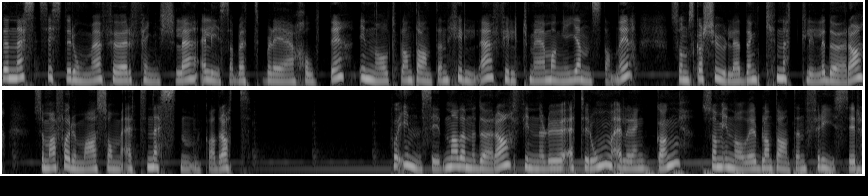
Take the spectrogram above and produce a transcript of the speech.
Det nest siste rommet før fengselet Elisabeth ble holdt i, inneholdt annet en hylle fylt med mange gjenstander som skal skjule den knøttlille døra som er forma som et nesten-kvadrat. På innsiden av denne døra finner du et rom eller en gang som inneholder annet en fryser.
